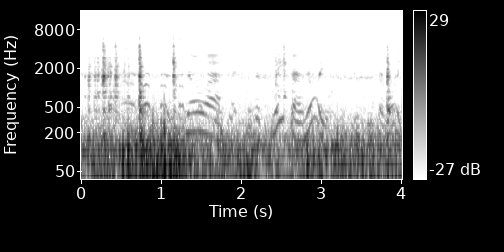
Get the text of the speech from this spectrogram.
is, this is so, uh, the seats are really, these seats are really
